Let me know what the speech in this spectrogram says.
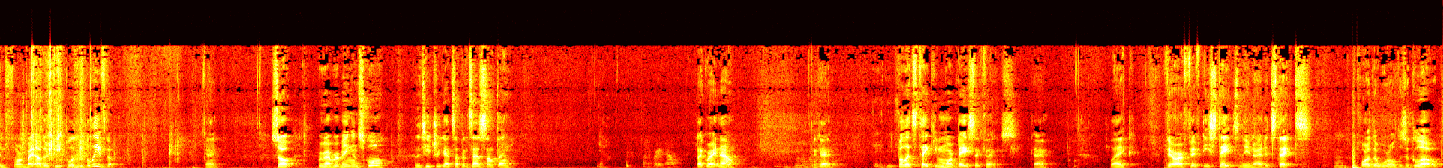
informed by other people and you believe them. Okay? So, remember being in school? And the teacher gets up and says something? Like right now. Like right now? Okay? But let's take even more basic things. Okay? Like, there are 50 states in the United States, hmm. or the world is a globe.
